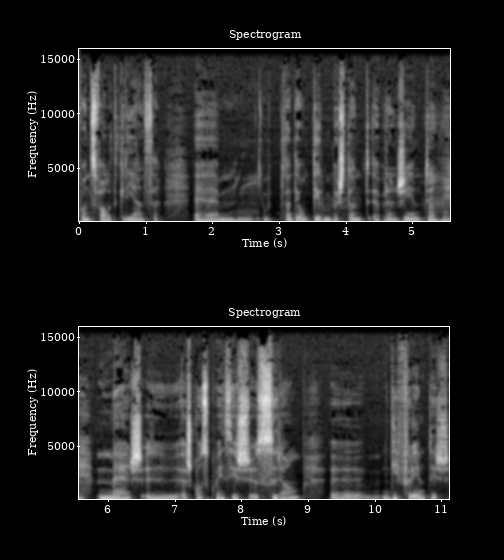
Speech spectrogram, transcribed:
quando se fala de criança, um, portanto, é um termo bastante abrangente, uhum. mas uh, as consequências serão uh, diferentes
